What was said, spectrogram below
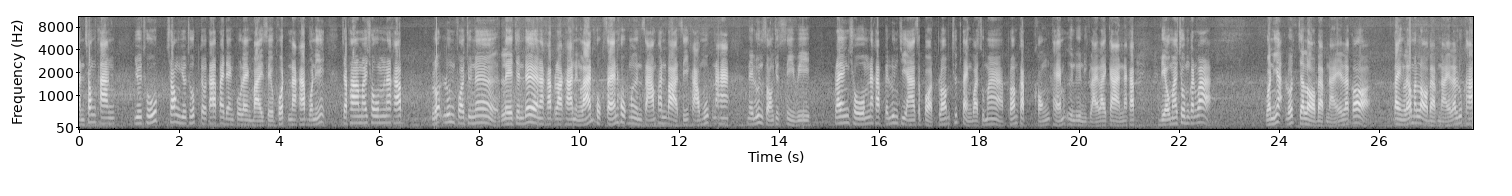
ผ่านช่องทาง YouTube ช่อง YouTube โตต้าป้ายแดงโปรแรงบายเซลพดนะครับ วันนี้จะพามาชมนะครับ รถรุ่น Fortuner Legender นะครับ ราคา 1 6 6 3 0 0 0 บาทสีขาวมุกนะฮะ ในรุ่น 2.4V แปลงโฉมนะครับ เป็นรุ่น GR Sport พร้อมชุดแต่งวาซูมาพร้อมกับของแถมอื่นๆ อีกหลายรายการนะครับ เดี๋ยวมาชมกันว่า วันนี้รถจะหล่อแบบไหนแล้วก็แต่งแล้วมันหล่อแบบไหนแล้วลูกค้า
